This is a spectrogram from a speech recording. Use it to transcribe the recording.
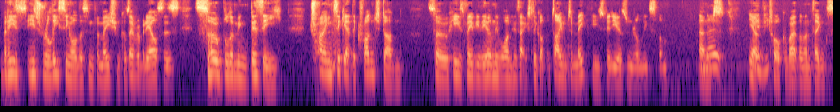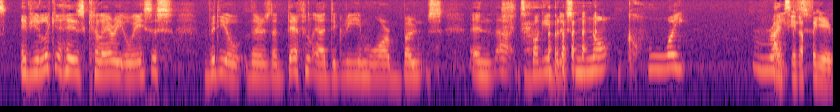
But he's he's releasing all this information because everybody else is so blooming busy trying to get the crunch done. So he's maybe the only one who's actually got the time to make these videos and release them, and you know, you- talk about them and things. If you look at his Caleri Oasis video, there's a definitely a degree more bounce in that buggy, but it's not quite right. Fancy enough for you.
